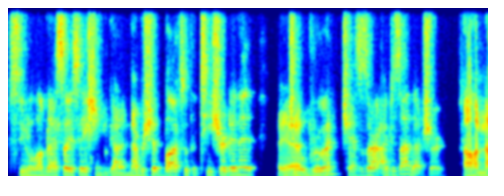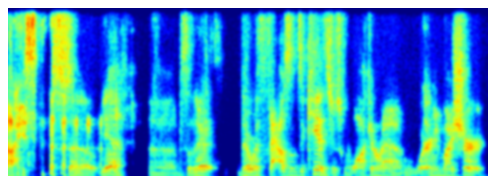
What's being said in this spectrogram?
student alumni association you got a membership box with a t-shirt in it yeah. joe bruin chances are i designed that shirt Oh, nice. so yeah, um, so there there were thousands of kids just walking around wearing my shirt.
